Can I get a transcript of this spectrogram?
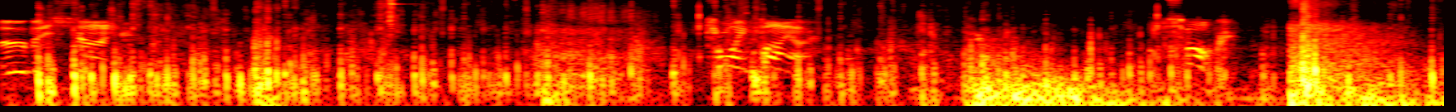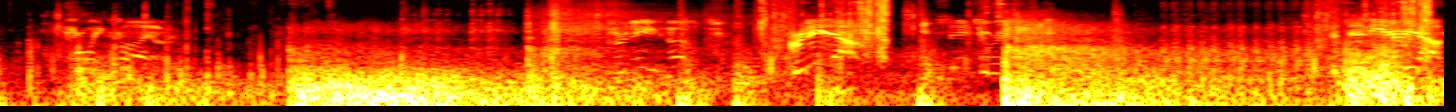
Move it, son. Throwing fire. Smoke. Throwing fire. Grenade out. Grenade out. Incendiary out. Incendiary out.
